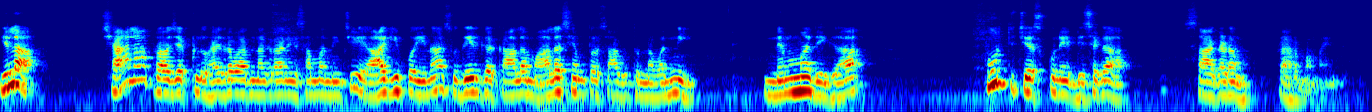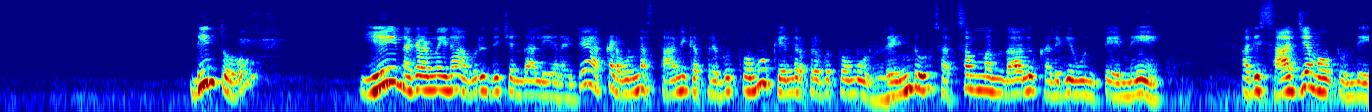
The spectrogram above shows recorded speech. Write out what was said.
ఇలా చాలా ప్రాజెక్టులు హైదరాబాద్ నగరానికి సంబంధించి ఆగిపోయిన సుదీర్ఘకాలం ఆలస్యంతో సాగుతున్నవన్నీ నెమ్మదిగా పూర్తి చేసుకునే దిశగా సాగడం ప్రారంభమైంది. దీంతో ఏ నగరమైనా అభివృద్ధి చెందాలి అని అంటే అక్కడ ఉన్న స్థానిక ప్రభుత్వము కేంద్ర ప్రభుత్వము రెండు సత్సంబంధాలు కలిగి ఉంటేనే అది సాధ్యమవుతుంది.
